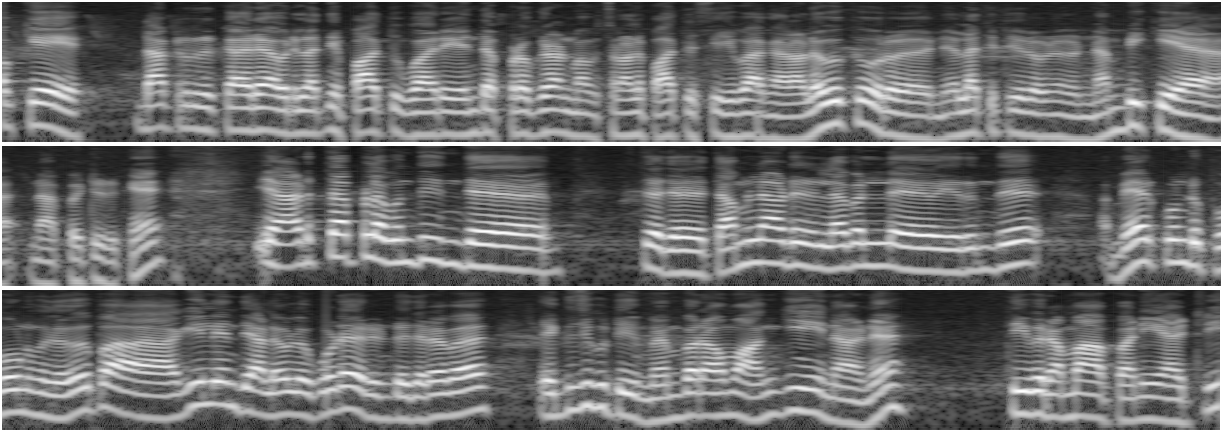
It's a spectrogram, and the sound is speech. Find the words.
ஓகே டாக்டர் இருக்கார் அவர் எல்லாத்தையும் பார்த்துக்குவார் எந்த ப்ரோக்ராம் சொன்னாலும் பார்த்து செய்வாங்க அளவுக்கு ஒரு எல்லாத்திட்டையும் ஒரு நம்பிக்கையை நான் பெற்றிருக்கேன். அடுத்தாப்பில் வந்து இந்த தமிழ்நாடு லெவலில் இருந்து மேற்கொண்டு போகணுங்கிறது இப்போ அகில இந்திய அளவில் கூட ரெண்டு தடவை எக்ஸிக்யூட்டிவ் மெம்பராகவும் அங்கேயும் நான் தீவிரமாக பணியாற்றி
